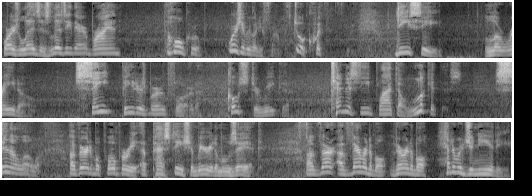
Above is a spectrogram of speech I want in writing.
Where's Liz? Is Lizzie there? Brian? The whole group. Where's everybody from? Let's do a quick DC, Laredo, St. Petersburg, Florida, Costa Rica, Tennessee Plateau. Look at this. Sinaloa, a veritable potpourri, a pastiche, a myriad, a mosaic, a, ver- a veritable, veritable heterogeneity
